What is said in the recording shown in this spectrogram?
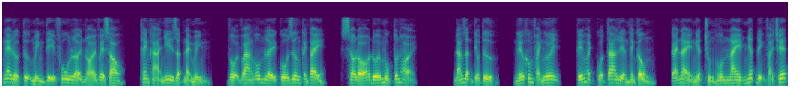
Nghe được tự mình tỷ phu lời nói về sau, thanh khả nhi giật nảy mình, vội vàng ôm lấy cố dương cánh tay, sau đó đối mục tôn hỏi. Đáng giận tiểu tử, nếu không phải ngươi, kế hoạch của ta liền thành công, cái này nghiệt chủng hôm nay nhất định phải chết.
